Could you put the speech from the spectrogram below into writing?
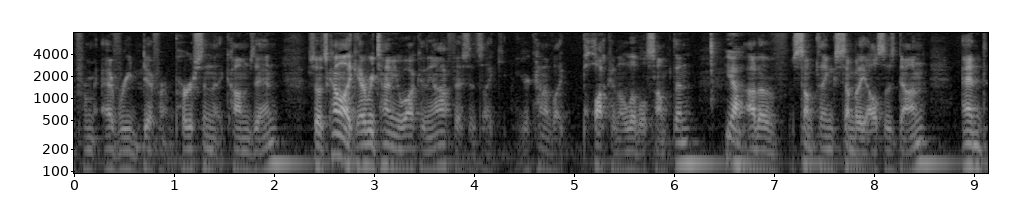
from every different person that comes in. So it's kind of like every time you walk in the office, it's like you're kind of like plucking a little something yeah. out of something somebody else has done. And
